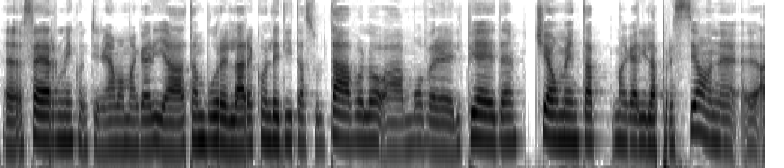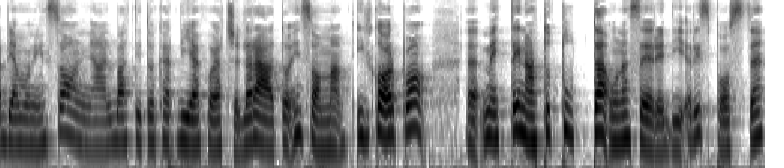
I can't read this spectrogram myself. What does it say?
eh, fermi, continuiamo magari a tamburellare con le dita sul tavolo, a muovere il piede, ci aumenta magari la pressione, eh, abbiamo un'insonnia, il battito cardiaco è accelerato, insomma il corpo eh, mette in atto tutta una serie di risposte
